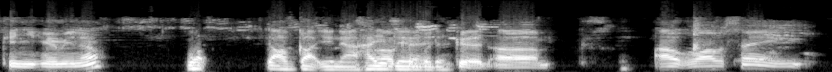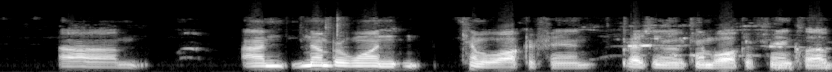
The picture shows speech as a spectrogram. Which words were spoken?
Can you hear me now? What? I've got you now. How you okay, doing, buddy? Good. Um, I, well, I was saying, um, I'm number one Kemba Walker fan, president of the Kemba Walker fan club.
